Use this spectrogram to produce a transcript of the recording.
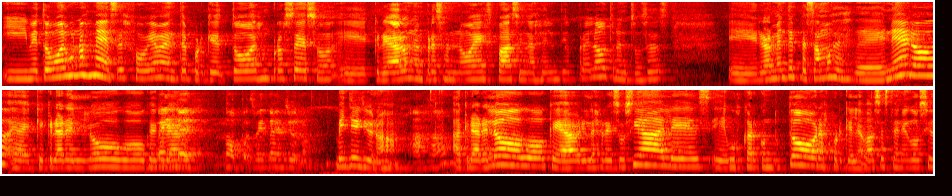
Y me tomó algunos meses, obviamente, porque todo es un proceso. Eh, crear una empresa no es fácil, no es de un día para el otro. Entonces, eh, realmente empezamos desde enero, eh, que crear el logo, que crear... No, pues 2021. 2021, ajá. A crear el logo, que abrir las redes sociales, buscar conductoras, porque la base de este negocio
